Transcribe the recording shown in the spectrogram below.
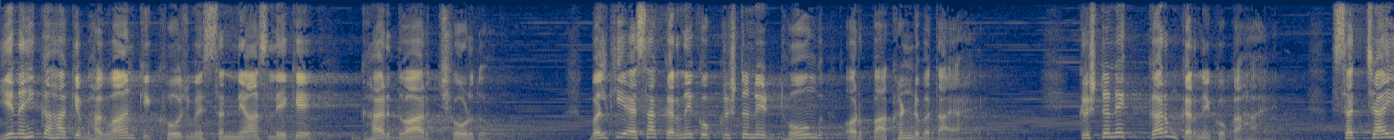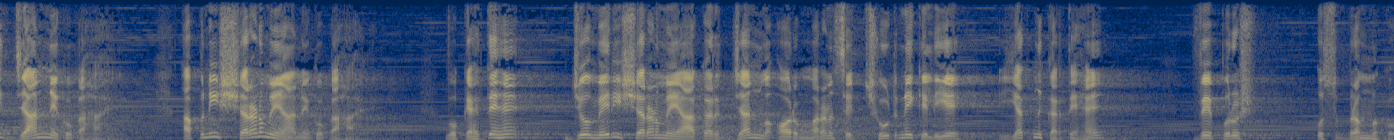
यह नहीं कहा कि भगवान की खोज में सन्यास लेके घर द्वार छोड़ दो, बल्कि ऐसा करने को कृष्ण ने ढोंग और पाखंड बताया है। कृष्ण ने कर्म करने को कहा है, सच्चाई जानने को कहा है, अपनी शरण में आने को कहा है। वो कहते हैं, जो मेरी शरण में आकर जन्म और मरण से छूटने के लिए यत्न करते हैं, वे पुरुष उस ब्रह्म को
